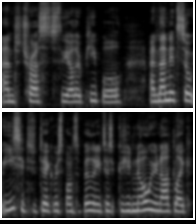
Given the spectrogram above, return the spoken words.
and trusts the other people. And then it's so easy to take responsibility because you know you're not like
